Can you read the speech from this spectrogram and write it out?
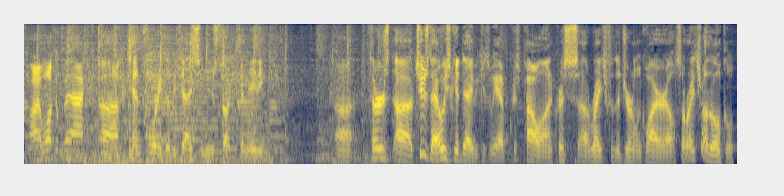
All right, welcome back. Uh, 1040 WTIC News Talk 1080. Uh, Thursday, uh, Tuesday, always a good day because we have Chris Powell on. Chris uh, writes for the Journal Inquirer, also writes for the local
